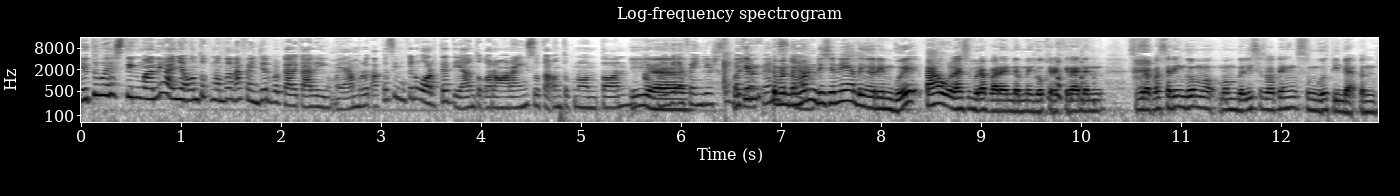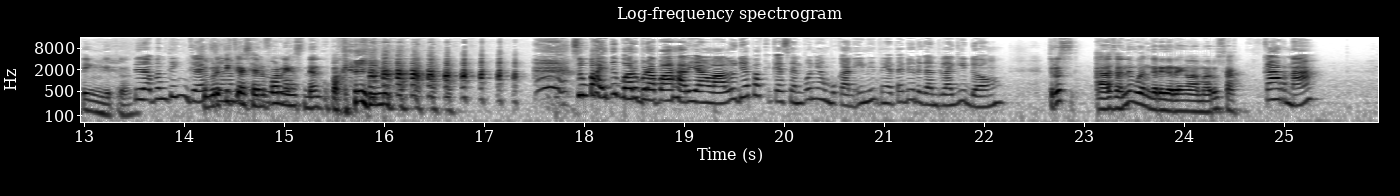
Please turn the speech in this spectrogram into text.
Dia tuh wasting money hanya untuk nonton Avenger berkali-kali. Ya menurut aku sih mungkin worth it ya untuk orang-orang yang suka untuk nonton. Apalagi Iya. Avengers sih Mungkin teman-teman di sini yang dengerin gue tahu lah seberapa randomnya gue kira-kira dan seberapa sering gue mau membeli sesuatu yang sungguh tidak penting gitu. Tidak penting guys. Seperti ditiru. handphone yang sedang kupakai ini. Sumpah itu baru berapa hari yang lalu dia pakai case handphone yang bukan ini. Ternyata dia udah ganti lagi dong. Terus alasannya bukan gara-gara yang lama rusak. Karena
